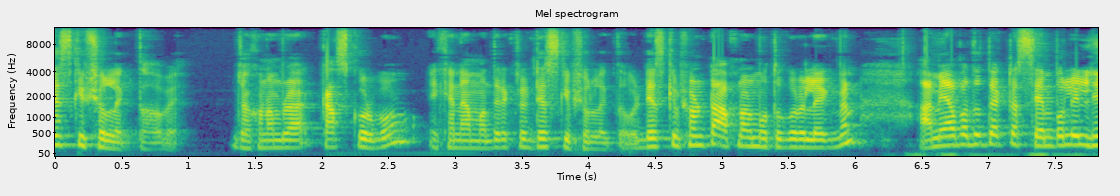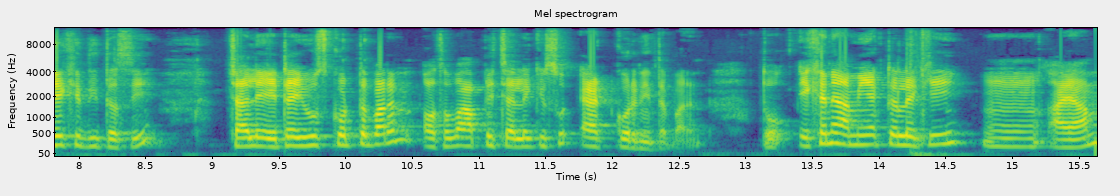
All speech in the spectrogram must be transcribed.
ডেসক্রিপশন লিখতে হবে। যখন আমরা কাজ করব, এখানে আমাদের একটা ডেসক্রিপশন লিখতে হবে। ডেসক্রিপশনটা আপনার মতো করে লিখবেন। আমি আপাতত একটা স্যাম্পলই লিখে দিতেছি। চাইলে এটা ইউজ করতে পারেন, অথবা আপনি চাইলে কিছু অ্যাড করে নিতে পারেন। তো এখানে আমি একটা লিখি আই অ্যাম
